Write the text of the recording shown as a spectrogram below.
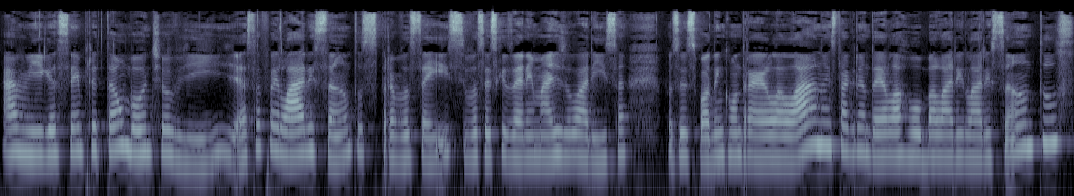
Amiga, sempre tão bom te ouvir. Essa foi Lari Santos para vocês. Se vocês quiserem mais de Larissa, vocês podem encontrar ela lá no Instagram dela, arroba Santos.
